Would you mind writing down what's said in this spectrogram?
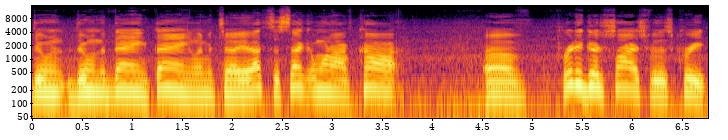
doing doing the dang thing. Let me tell you, that's the second one I've caught of pretty good size for this creek.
